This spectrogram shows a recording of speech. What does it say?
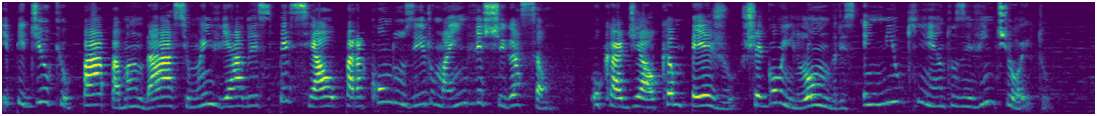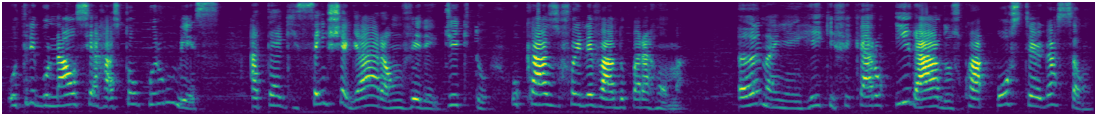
e pediu que o Papa mandasse um enviado especial para conduzir uma investigação. O cardeal Campejo chegou em Londres em 1528. O tribunal se arrastou por um mês, até que, sem chegar a um veredicto, o caso foi levado para Roma. Ana e Henrique ficaram irados com a postergação,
